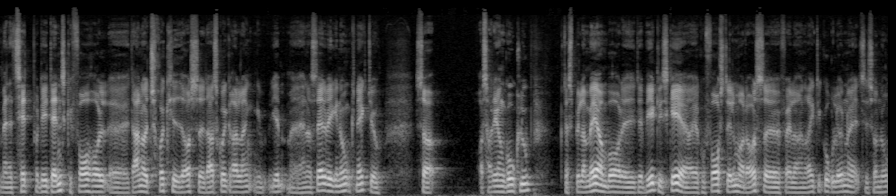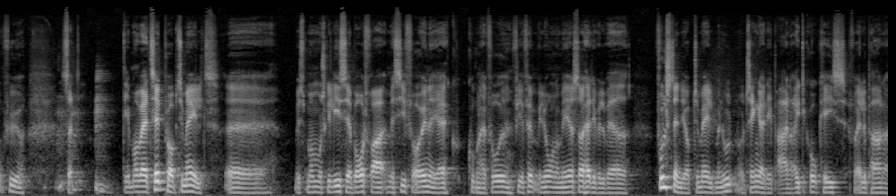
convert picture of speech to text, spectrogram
man er tæt på det danske forhold. Øh, der er noget tryghed også. Der er sgu ikke ret langt hjem. Øh, han er stadigvæk en ung knægt jo. Så, og så er det jo en god klub, der spiller med om, hvor det, det virkelig sker, og jeg kunne forestille mig, at der også øh, falder en rigtig god løn af til sådan en ung fyr. Så det, det må være tæt på optimalt. Øh, hvis man måske lige ser bort fra med SIF øjne, ja, kunne man have fået 4-5 millioner mere, så havde det vel været fuldstændig optimalt, men nu, nu tænker jeg, at det er bare en rigtig god case for alle parter.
